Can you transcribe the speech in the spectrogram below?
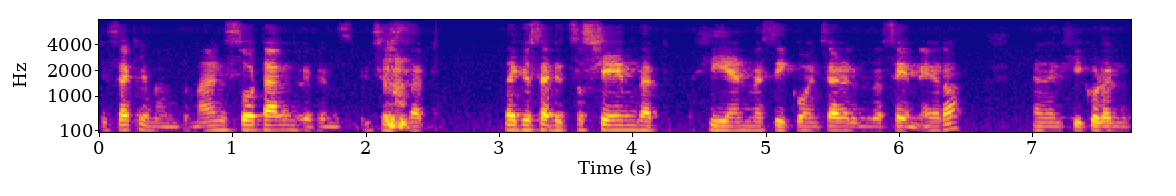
Exactly, man. The man is so talented, and it's just that, like you said, it's a shame that he and Messi coincided in the same era, and then he couldn't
